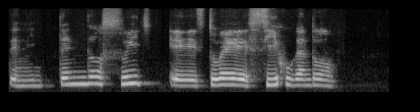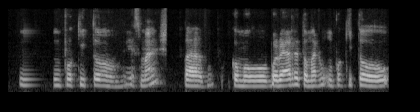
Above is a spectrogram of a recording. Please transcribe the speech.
de Nintendo Switch eh, estuve sí jugando un poquito Smash para como volver a retomar un poquito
